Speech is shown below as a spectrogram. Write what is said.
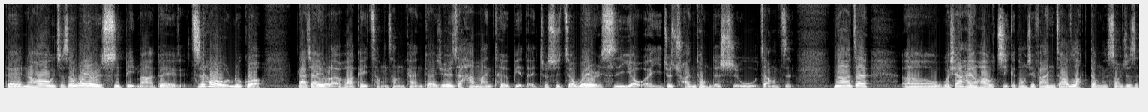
对。然后就是威尔士饼嘛，对。之后如果大家有来的话可以尝尝看。对，觉得这还蛮特别的，就是只有威尔斯有而已，就传统的食物这样子。那在呃，我现在还有好几个东西，反正你知道 lockdown 的时候，就是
